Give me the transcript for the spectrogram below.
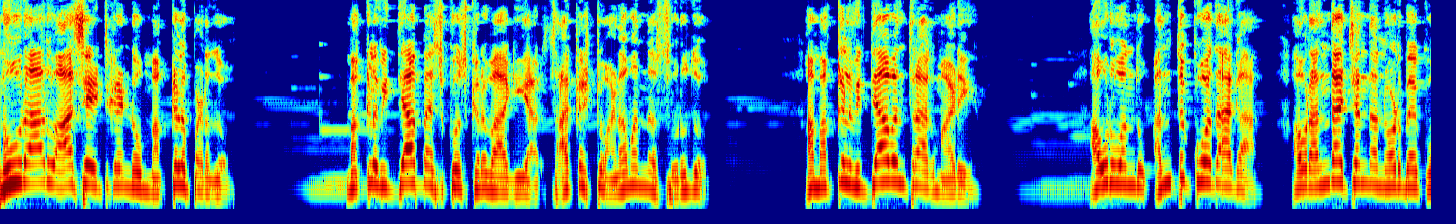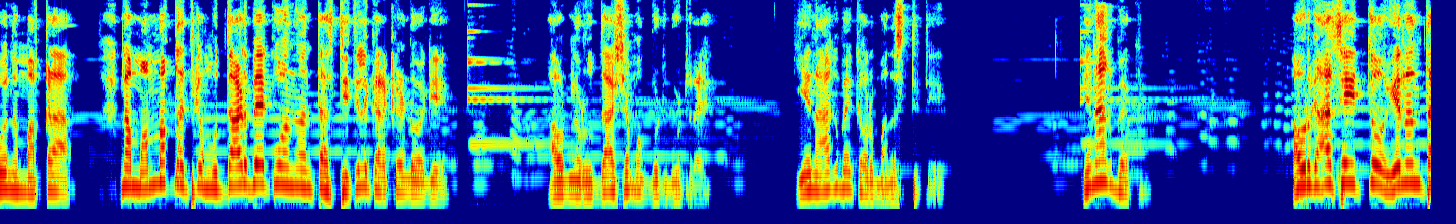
ನೂರಾರು ಆಸೆ ಇಟ್ಕೊಂಡು ಮಕ್ಕಳು ಪಡೆದು, ಮಕ್ಕಳ ವಿದ್ಯಾಭ್ಯಾಸಕ್ಕೋಸ್ಕರವಾಗಿ ಸಾಕಷ್ಟು ಹಣವನ್ನು ಸುರಿದು, ಆ ಮಕ್ಕಳು ವಿದ್ಯಾವಂತರಾಗಿ ಮಾಡಿ, ಅವರು ಒಂದು ಹಂತಕ್ಕೆ ಹೋದಾಗ ಅವ್ರ ಅಂದ ಚಂದ ನೋಡಬೇಕು ನಮ್ಮ ಮಕ್ಕಳ, ನಮ್ಮ ಮೊಮ್ಮಕ್ಕಳ ಹತ್ತಿಗೆ ಮುದ್ದಾಡಬೇಕು ಅನ್ನುವಂಥ ಸ್ಥಿತಿಲಿ ಕರ್ಕೊಂಡು ಹೋಗಿ ಅವ್ರನ್ನ ವೃದ್ಧಾಶ್ರಮಕ್ಕೆ ಬಿಟ್ಬಿಟ್ರೆ ಏನಾಗಬೇಕು ಅವ್ರ ಮನಸ್ಥಿತಿ? ಏನಾಗಬೇಕು? ಅವ್ರಿಗೆ ಆಸೆ ಇತ್ತು, ಏನಂತ?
